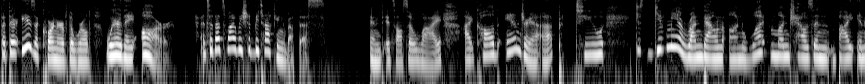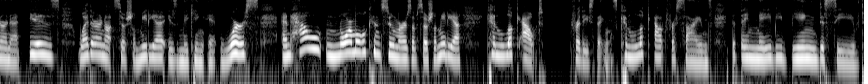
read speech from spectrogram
but there is a corner of the world where they are. And so that's why we should be talking about this. And it's also why I called Andrea up to just give me a rundown on what Munchausen by internet is, whether or not social media is making it worse, and how normal consumers of social media can look out for these things, can look out for signs that they may be being deceived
